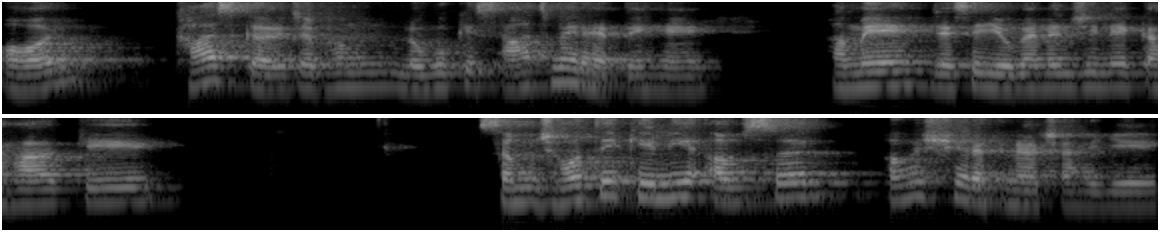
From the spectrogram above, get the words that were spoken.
और खासकर जब हम लोगों के साथ में रहते हैं, हमें जैसे योगानंद जी ने कहा कि समझौते के लिए अवसर अवश्य रखना चाहिए।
